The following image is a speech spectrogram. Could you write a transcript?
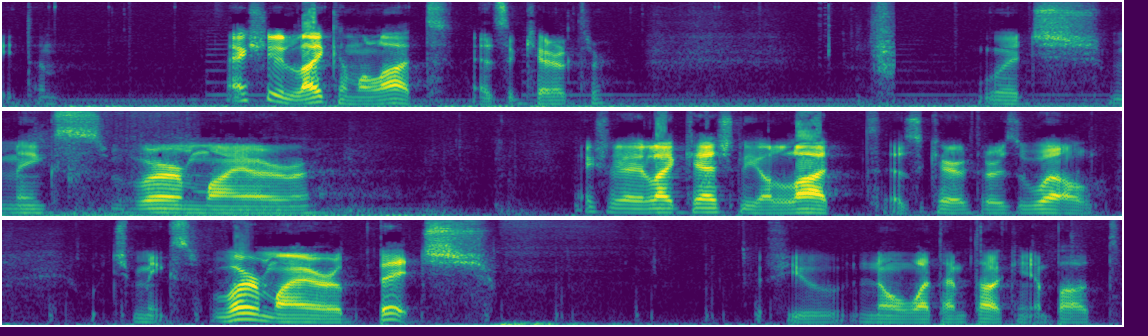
hate him. I actually like him a lot as a character. Which makes Virmire... Actually, I like Ashley a lot as a character as well. Which makes Virmire a bitch. If you know what I'm talking about.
